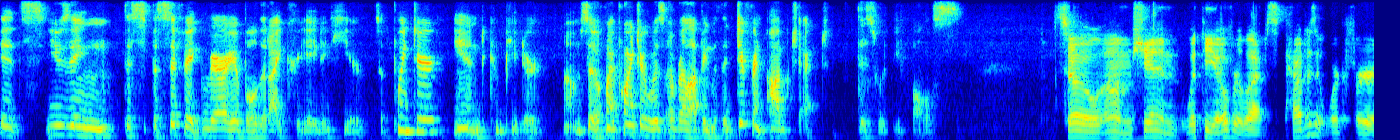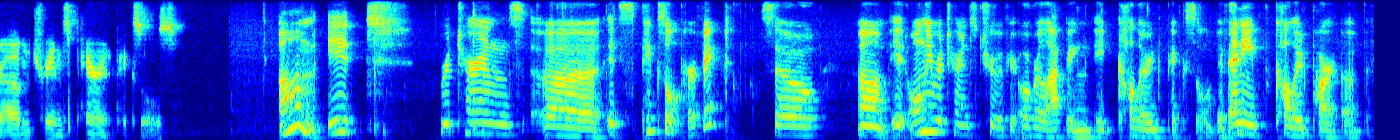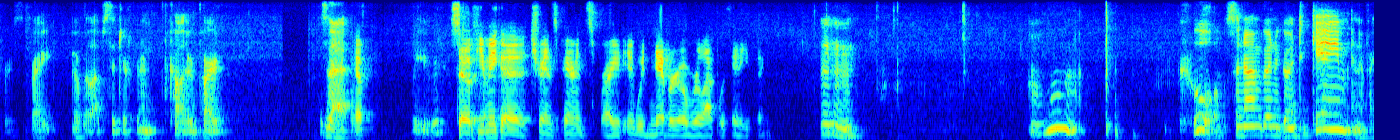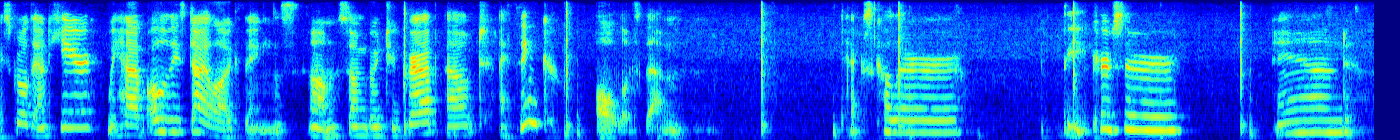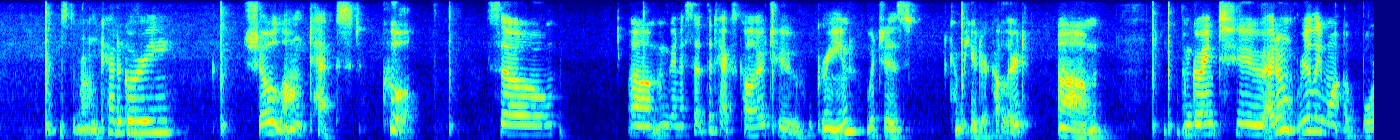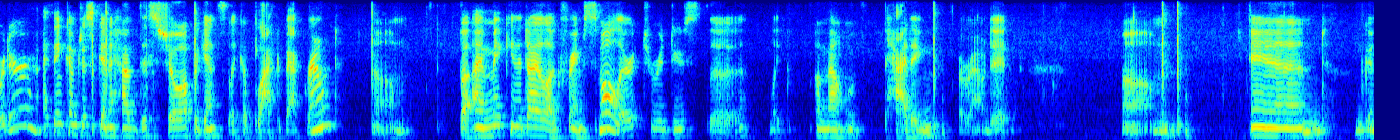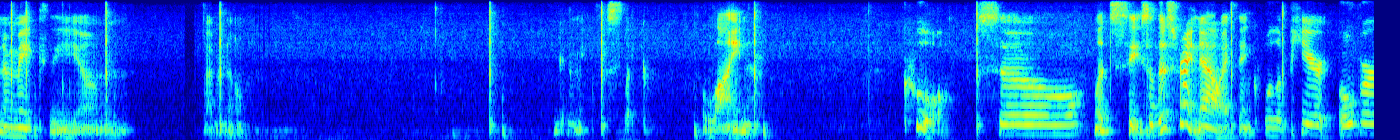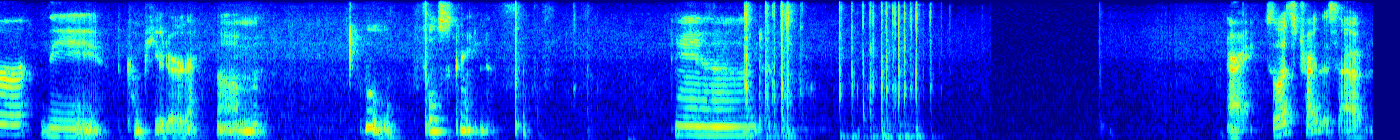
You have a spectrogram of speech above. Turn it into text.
it's using the specific variable that I created here. So pointer and computer. Um, so if my pointer was overlapping with a different object, this would be false. So, um, Shannon, with the overlaps, how does it work for um, transparent pixels? Um, it returns, uh, it's pixel perfect. So um, it only returns true if you're overlapping a colored pixel. If any colored part of the first sprite overlaps a different colored part. Is that? Yep. were- So, if you make a transparent sprite, it would never overlap with anything. Mm-hmm. Um, cool. So now I'm going to go into game, and if I scroll down here, we have all of these dialogue things. Um, so I'm going to grab out, I think, all of them. Text color, the cursor, and that's the wrong category. Show long text. Cool. So um, I'm going to set the text color to green, which is computer colored. Um, I'm going to, I don't really want a border. I think I'm just going to have this show up against like a black background. Um, but I'm making the dialogue frame smaller to reduce the like amount of padding around it. Um, and I'm going to make the, um, I don't know, I'm going to make this like line. Cool. So let's see. So this right now, I think, will appear over the computer. Um, ooh, full screen. And all right. So so let's try this out.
